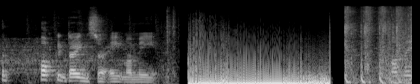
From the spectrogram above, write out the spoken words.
Fucking dinosaur ate my meat. On me.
